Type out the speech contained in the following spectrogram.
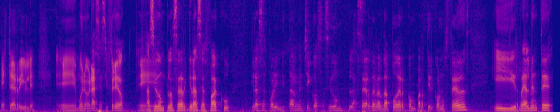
es terrible. Eh, bueno, gracias, Ifredo. Eh, Ha sido un placer, gracias Facu, gracias por invitarme chicos, ha sido un placer de verdad poder compartir con ustedes. Y realmente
